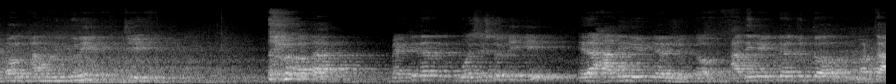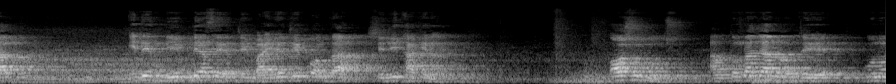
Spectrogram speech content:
এবং আনুবিক্ষরিক জীব। অর্থাৎ ব্যাকটেরিয়ার বৈশিষ্ট্য কি কি? এরা আদি নিউক্লিয়ার যুক্ত। আদি নিউক্লিয়ার যুক্ত অর্থাৎ এদের নিউক্লিয়াসের যে বাইরের যে পর্দা, সেটি থাকে না। অসবুজ। আর তোমরা জানো যে কোনো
